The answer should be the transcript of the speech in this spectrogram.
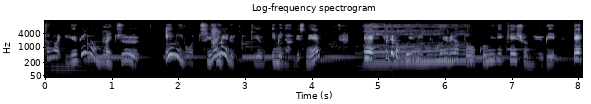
その指の持つ意味を強めるっていう意味なんですね。で、例えば小指小指だとコミュニケーションの指。で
